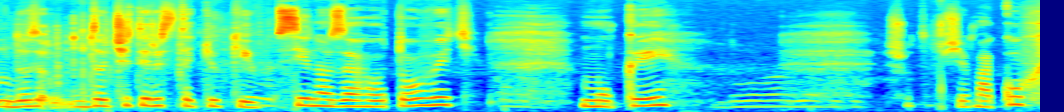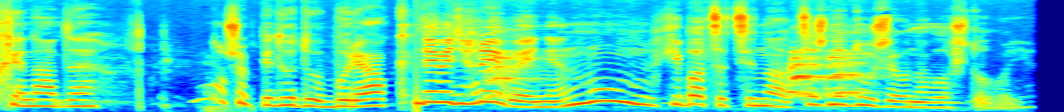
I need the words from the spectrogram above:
До, до 400 тюків. Сіно заготовить, муки. Що там ще? Макухи треба. Ну, щоб підгодувати буряк. 9 гривень, ну хіба це ціна? Це ж не дуже вона влаштовує.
